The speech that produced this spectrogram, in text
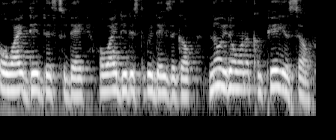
Oh, I did this today. Oh, I did this three days ago. No, you don't want to compare yourself.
